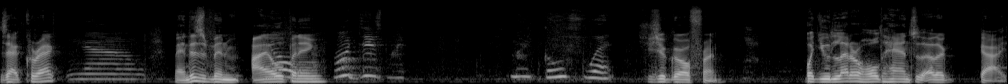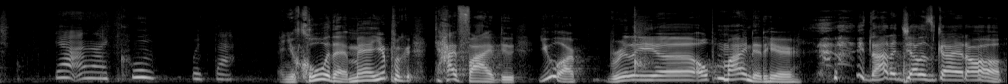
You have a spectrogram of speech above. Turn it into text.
Is that correct? no. Man, this has been eye opening. No, oh, this my my girlfriend. She's your girlfriend. But you let her hold hands with other guys. Yeah, and I cool with that. And you're cool with that, man. You're prog- high five, dude. You are really uh, open minded here. Not a jealous guy at all.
